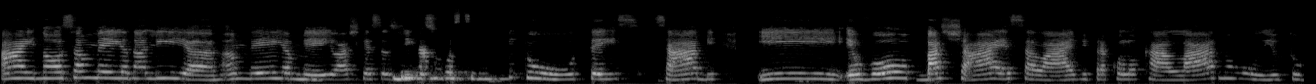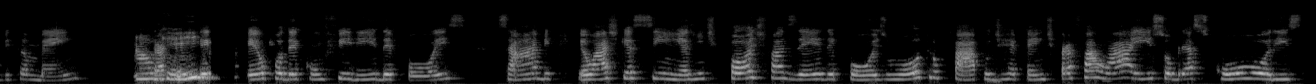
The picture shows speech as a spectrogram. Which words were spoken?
Ai, nossa, amei, Analia. Amei, amei. Eu acho que essas dicas são muito úteis, sabe? E eu vou baixar essa live para colocar lá no YouTube também. Ah, ok. Para eu poder conferir depois sabe? Eu acho que assim, a gente pode fazer depois um outro papo de repente para falar aí sobre as cores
